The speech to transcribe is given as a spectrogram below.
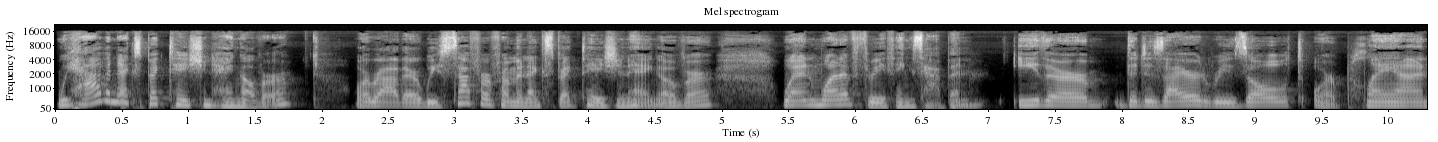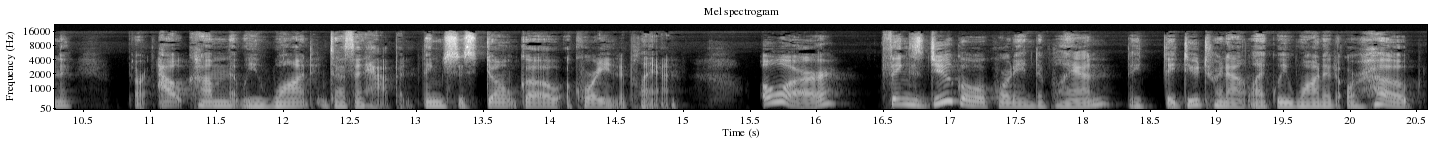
We have an expectation hangover or rather, we suffer from an expectation hangover when one of three things happen. Either the desired result or plan or outcome that we want doesn't happen. Things just don't go according to plan. Or things do go according to plan. They, they do turn out like we wanted or hoped,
